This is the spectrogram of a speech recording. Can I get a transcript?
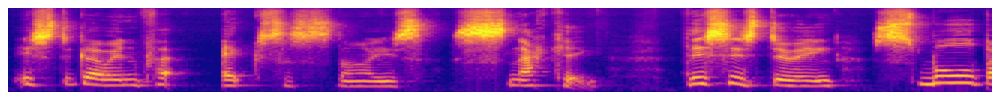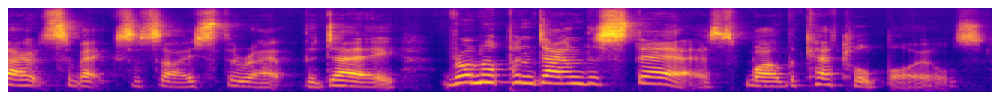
is to go in for exercise snacking. This is doing small bouts of exercise throughout the day. Run up and down the stairs while the kettle boils.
